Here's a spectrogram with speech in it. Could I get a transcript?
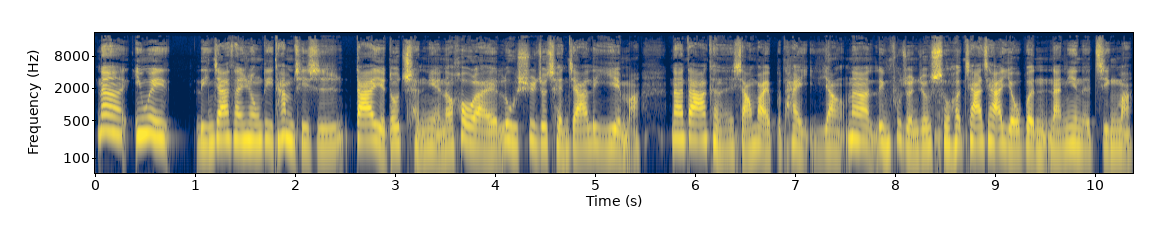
那因为林家三兄弟他们其实大家也都成年了，后来陆续就成家立业嘛。那大家可能想法也不太一样。那林富准就说：“家家有本难念的经嘛。”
